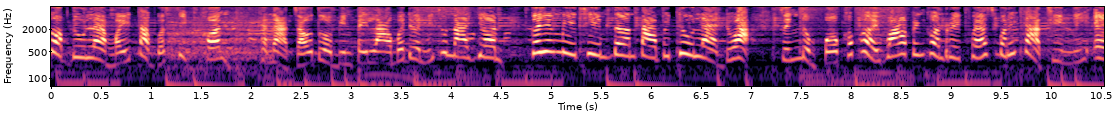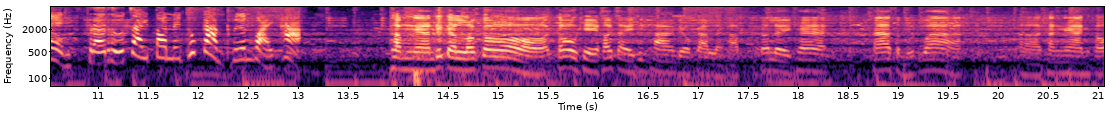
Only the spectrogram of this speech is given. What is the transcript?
กบดูแลไม่ต่ำกว่า 10 คน ขนาดเจ้าตัวบินไปลาวเมื่อเดือนมิถุนายน ก็ยังมีทีมเดินตามไปดูแลด้วย ซึ่งหนุ่มโป๊บเขาเผยว่าเป็นคน request บอดี้การ์ดทีมนี้เองเพราะรู้ใจตนในทุกการเคลื่อนไหวค่ะ ทำงานด้วยกันแล้วก็ก็โอเคเข้าใจทิศทางเดียวกันแหละครับ ก็เลยแค่ถ้าสมมุติว่าอ่าทางงานเขา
